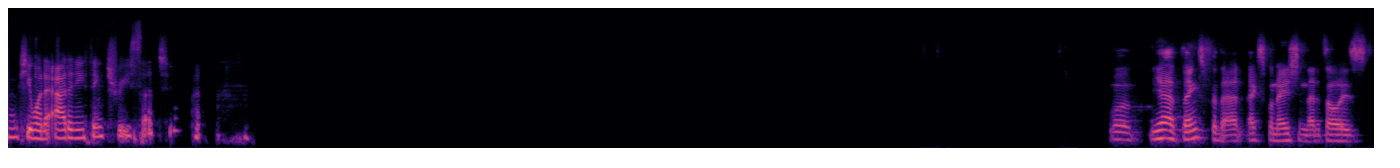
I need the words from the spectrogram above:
If you want to add anything, Teresa, too. Well, yeah, thanks for that explanation. That it's always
